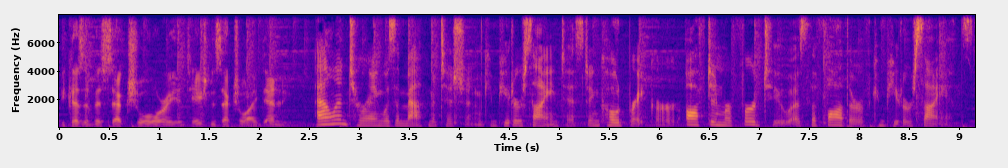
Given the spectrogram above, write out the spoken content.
because of his sexual orientation, and sexual identity. Alan Turing was a mathematician, computer scientist, and codebreaker, often referred to as the father of computer science.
